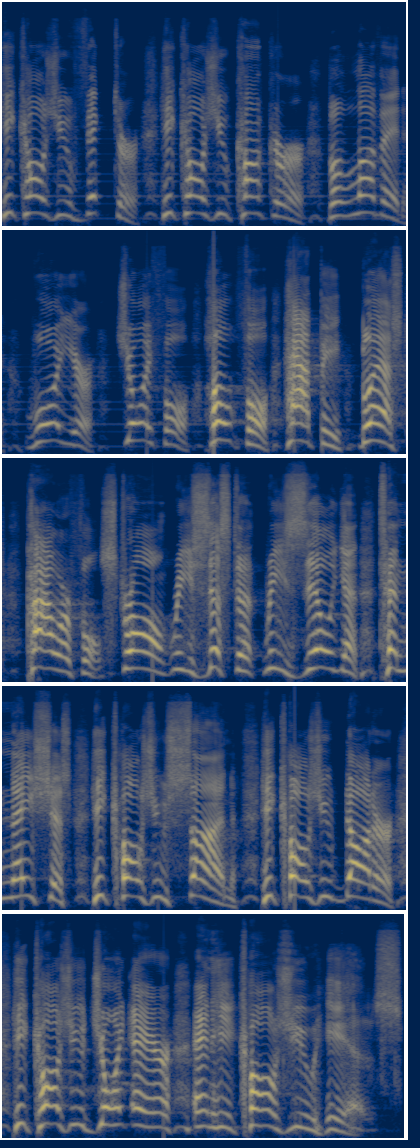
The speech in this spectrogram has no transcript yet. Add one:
He calls you victor. He calls you conqueror, beloved, warrior, joyful, hopeful, happy, blessed, powerful, strong, resistant, resilient, tenacious. He calls you son. He calls you daughter. He calls you joint heir, and he calls you his.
